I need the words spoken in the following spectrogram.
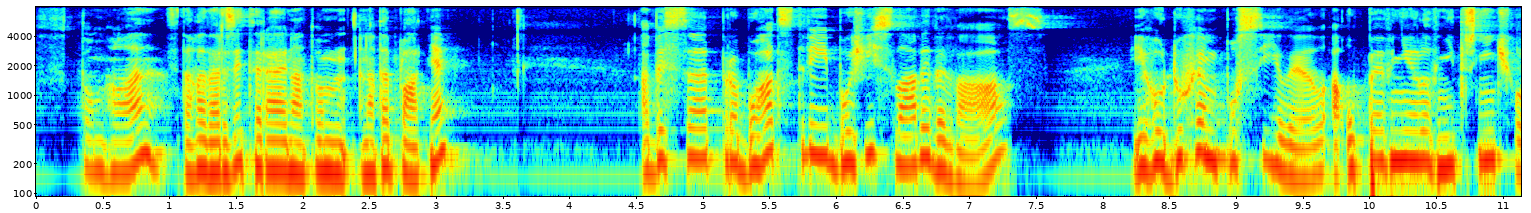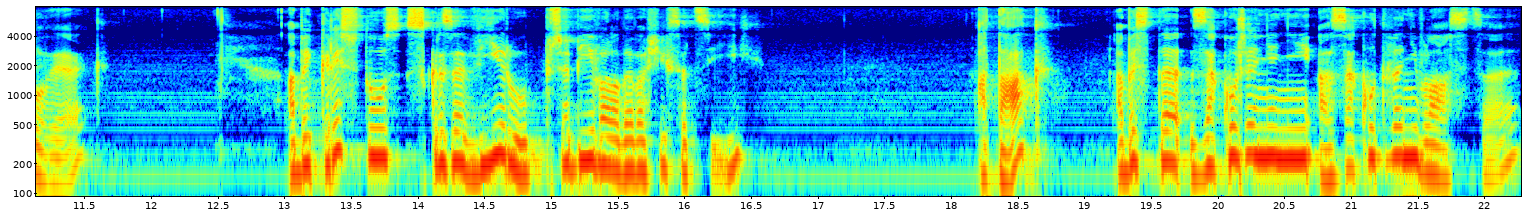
v tomhle, v téhle verzi, která je na, tom, na té plátně. Aby se pro bohatství boží slávy ve vás jeho duchem posílil a upevnil vnitřní člověk, aby Kristus skrze víru přebýval ve vašich srdcích a tak, abyste zakořenění a zakotvení v lásce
